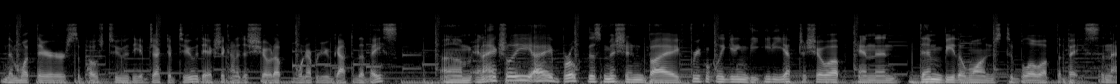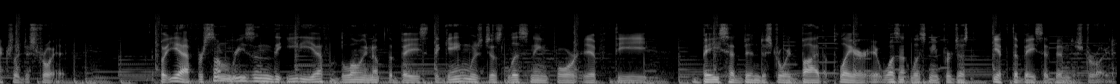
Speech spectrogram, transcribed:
than what they're supposed to, the objective to. They actually kind of just showed up whenever you got to the base. Um, and I actually, I broke this mission by frequently getting the EDF to show up and then them be the ones to blow up the base and actually destroy it. But yeah, for some reason, the EDF blowing up the base, the game was just listening for if the base had been destroyed by the player. It wasn't listening for just if the base had been destroyed.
